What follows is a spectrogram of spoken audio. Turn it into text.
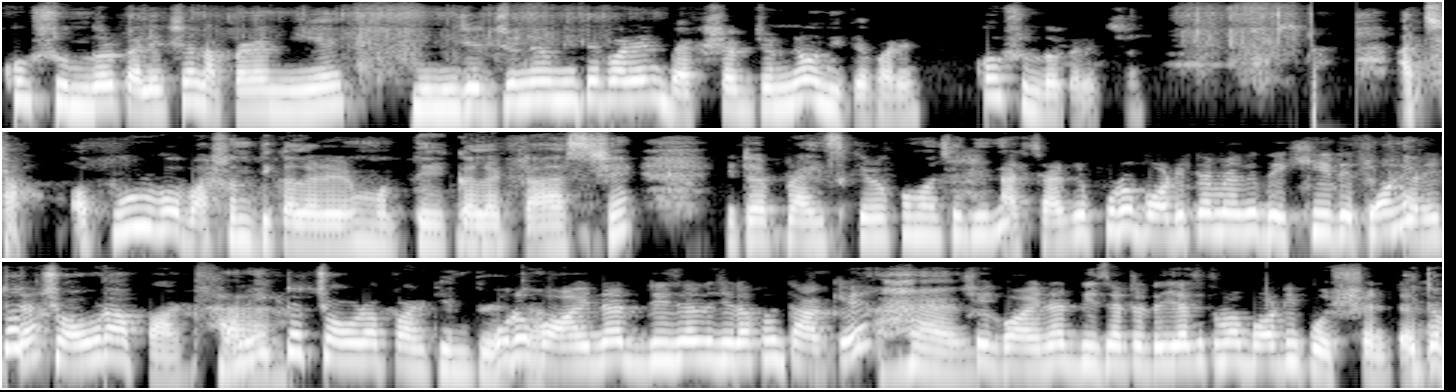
খুব সুন্দর কালেকশন আপনারা নিয়ে নিজের জন্যও নিতে পারেন ব্যবসার জন্যও নিতে পারেন। খুব সুন্দর কালেকশন আচ্ছা অপূর্ব বাসন্তী কালারের মধ্যে কালারটা আসছে। এটার প্রাইস কীরকম আছে দিদি? আচ্ছা আগে পুরো বডিটা আমি আগে দেখিয়ে দিই অনেকটা চওড়া পার হ্যাঁ। অনেকটা চওড়া পার কিন্তু পুরো গয়নার ডিজাইন যেরকম থাকে হ্যাঁ। সেই গয়নার ডিজাইনটা যাচ্ছে তোমার বডি পোর্শনটা এটা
